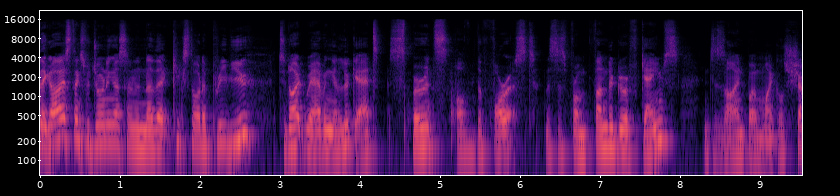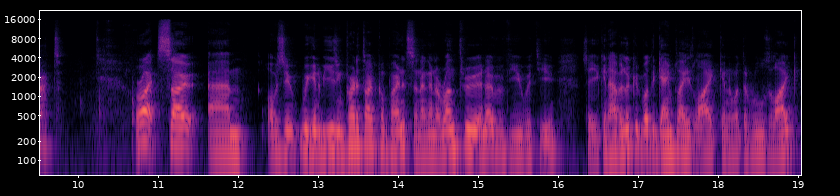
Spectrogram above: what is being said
Hey there guys, thanks for joining us on another Kickstarter preview. Tonight we're having a look at Spirits of the Forest. This is from Thundergryph Games and designed by Michael Schacht. Alright, so um, obviously we're going to be using prototype components and I'm going to run through an overview with you so you can have a look at what the gameplay is like and what the rules are like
